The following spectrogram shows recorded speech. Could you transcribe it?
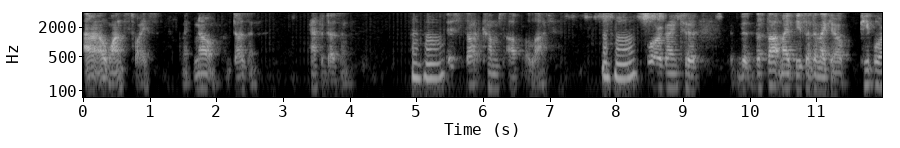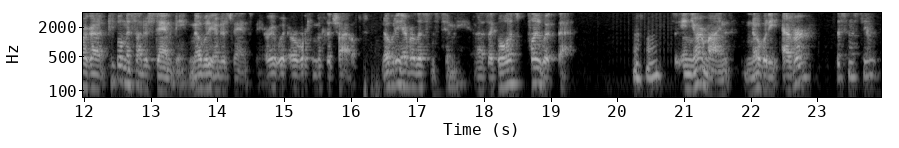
I don't know, once, twice. I'm like, no, a dozen, half a dozen. Mm-hmm. This thought comes up a lot. Mm-hmm. People are going to, the, the thought might be something like, you know, people are going to, people misunderstand me. Nobody understands me. Or, or working with the child. Nobody ever listens to me. And I was like, well, let's play with that. Mm-hmm. So in your mind, nobody ever listens to you.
